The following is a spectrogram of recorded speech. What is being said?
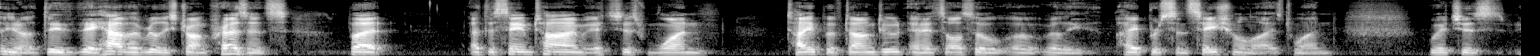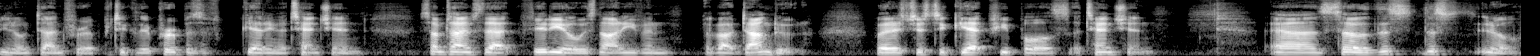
you know, they, they have a really strong presence, but at the same time, it's just one type of Dangdut, and it's also a really hyper sensationalized one, which is you know done for a particular purpose of getting attention. Sometimes that video is not even about Dangdut, but it's just to get people's attention. And so this this you know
